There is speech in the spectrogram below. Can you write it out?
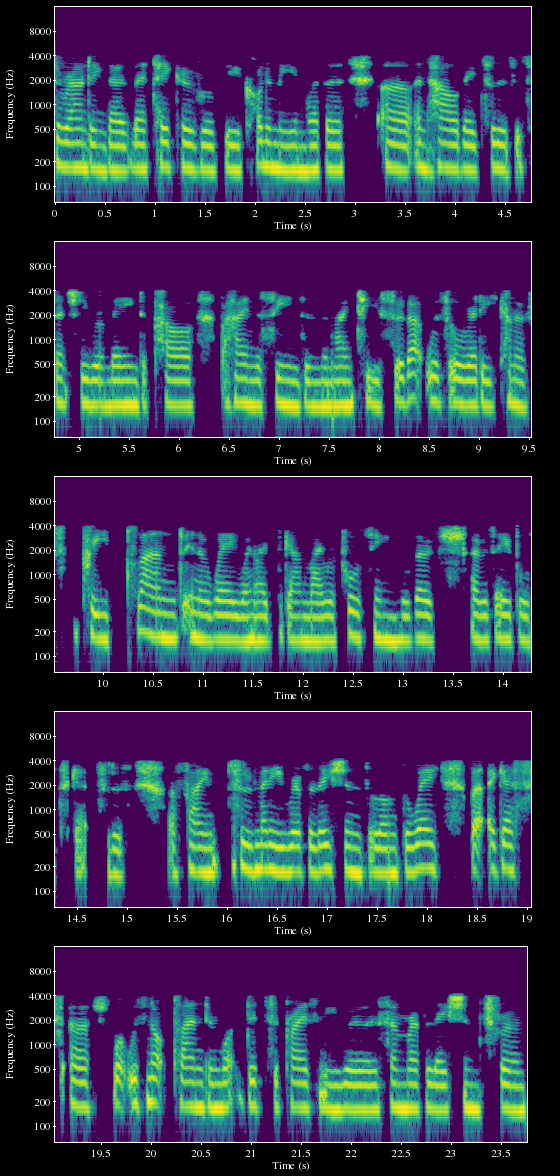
surrounding their, their takeover of the economy and whether uh, and how they sort of essentially remained a power behind the scenes in the 90s. So that was already kind of pre-planned in a way when I began my reporting, although I was able to get sort of a fine sort of many revelations along the way. But I guess uh, what was not planned and what did surprise me were some revelations from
